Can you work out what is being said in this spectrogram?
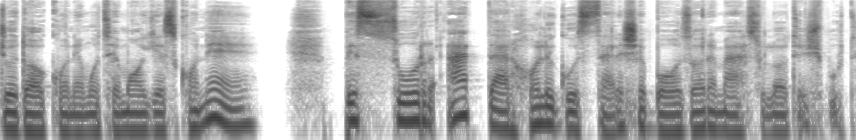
جدا کنه متمایز کنه به سرعت در حال گسترش بازار محصولاتش بود.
